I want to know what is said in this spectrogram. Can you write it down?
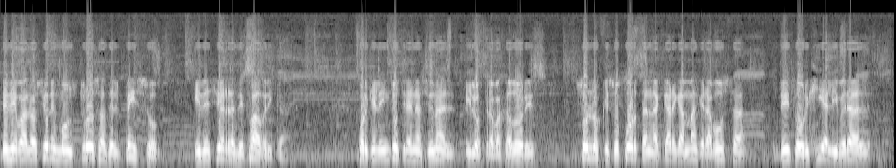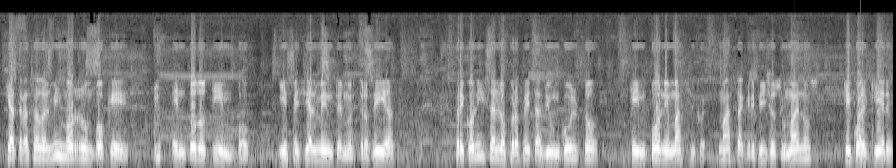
de devaluaciones monstruosas del peso y de cierres de fábricas, porque la industria nacional y los trabajadores son los que soportan la carga más gravosa de esa orgía liberal que ha trazado el mismo rumbo que, en todo tiempo y especialmente en nuestros días, preconizan los profetas de un culto que impone más, más sacrificios humanos que cualquier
